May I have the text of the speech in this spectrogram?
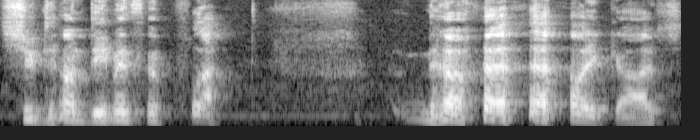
Shoot down demons in flight. No. oh my gosh.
